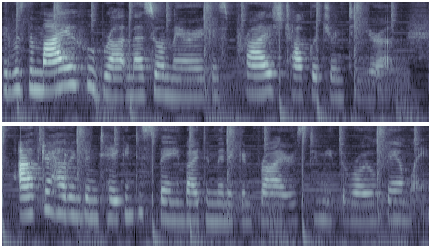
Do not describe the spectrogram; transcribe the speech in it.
It was the Maya who brought Mesoamerica's prized chocolate drink to Europe, after having been taken to Spain by Dominican friars to meet the royal family.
